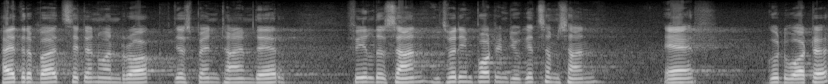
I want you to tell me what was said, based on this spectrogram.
Hyderabad, sit on one rock, just spend time there, feel the sun, it's very important you get some sun, air, good water.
